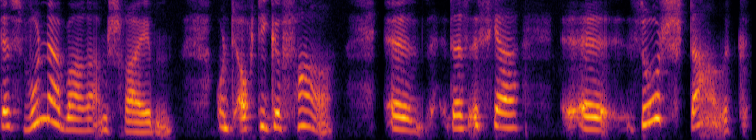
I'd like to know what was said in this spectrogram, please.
das Wunderbare am Schreiben und auch die Gefahr. Äh, das ist ja äh, so stark.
